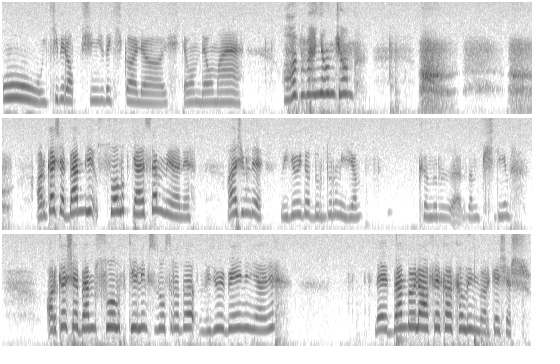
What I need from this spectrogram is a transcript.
Oo 2-1 60. dakika hala. Devam devam ha. Abi ben yanacağım. Arkadaşlar ben bir su alıp gelsem mi yani? Ha şimdi videoyu da durdurmayacağım. Kömürlerden pişireyim. Arkadaşlar ben bir su alıp geleyim. Siz o sırada videoyu beğenin yani. Ne ben böyle AFK kalayım? Arkadaşlar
